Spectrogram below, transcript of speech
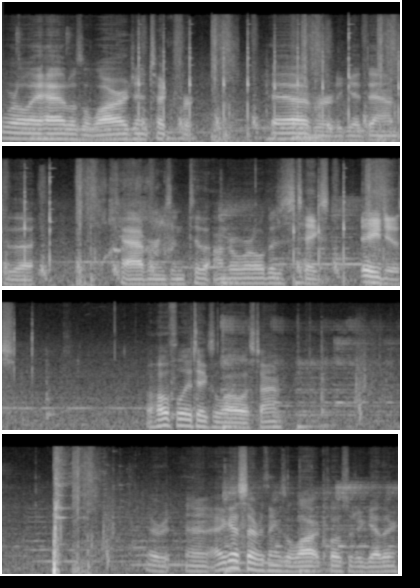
world I had was a large and it took forever to get down to the caverns into the underworld. It just takes ages. But hopefully it takes a lot less time. Every, and I guess everything's a lot closer together.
